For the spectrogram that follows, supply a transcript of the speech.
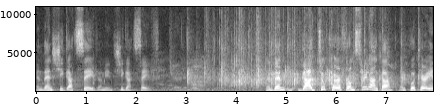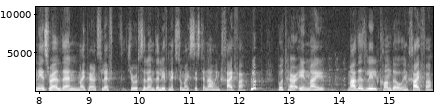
And then she got saved. I mean, she got saved. And then God took her from Sri Lanka and put her in Israel. Then my parents left Jerusalem. They live next to my sister now in Haifa. Bloop, put her in my mother's little condo in Haifa.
